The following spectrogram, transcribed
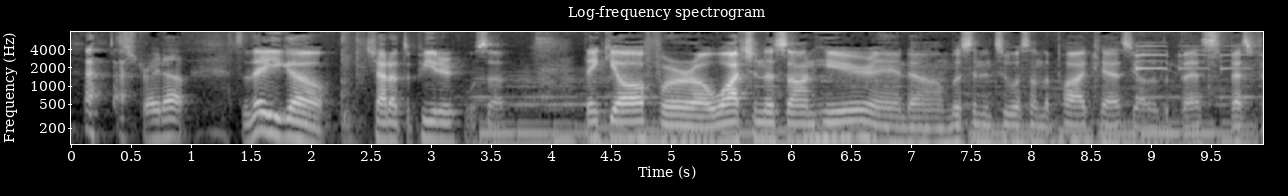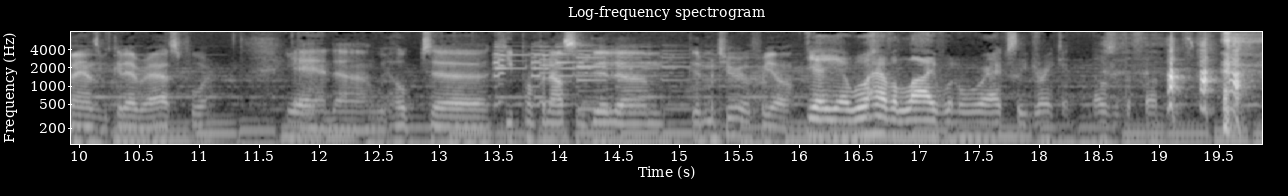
Straight up. So there you go. Shout out to Peter. What's up? Thank y'all for uh, watching us on here and um, listening to us on the podcast. Y'all are the best, best fans we could ever ask for. Yeah. And uh, we hope to keep pumping out some good, um, good material for y'all. Yeah, yeah. We'll have a live when we're actually drinking. Those are the fun ones.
